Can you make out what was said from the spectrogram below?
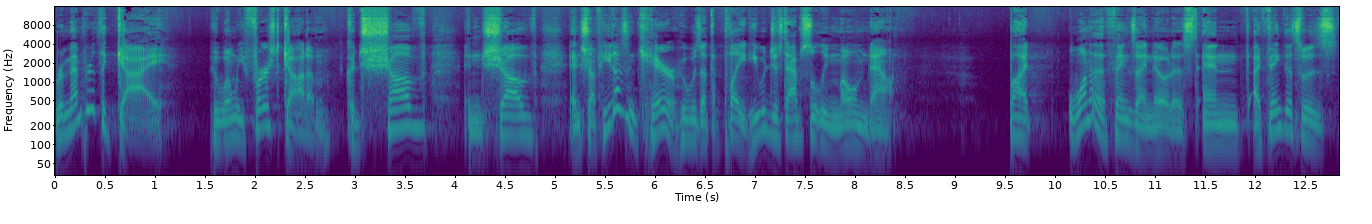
Remember the guy who, when we first got him, could shove and shove and shove. He doesn't care who was at the plate, he would just absolutely mow him down. But one of the things I noticed, and I think this was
